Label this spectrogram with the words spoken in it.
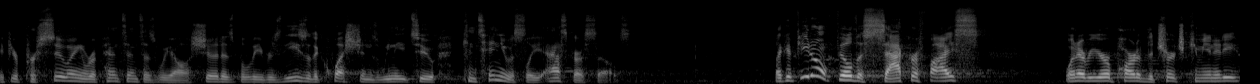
if you're pursuing repentance, as we all should as believers, these are the questions we need to continuously ask ourselves. Like, if you don't feel the sacrifice whenever you're a part of the church community,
